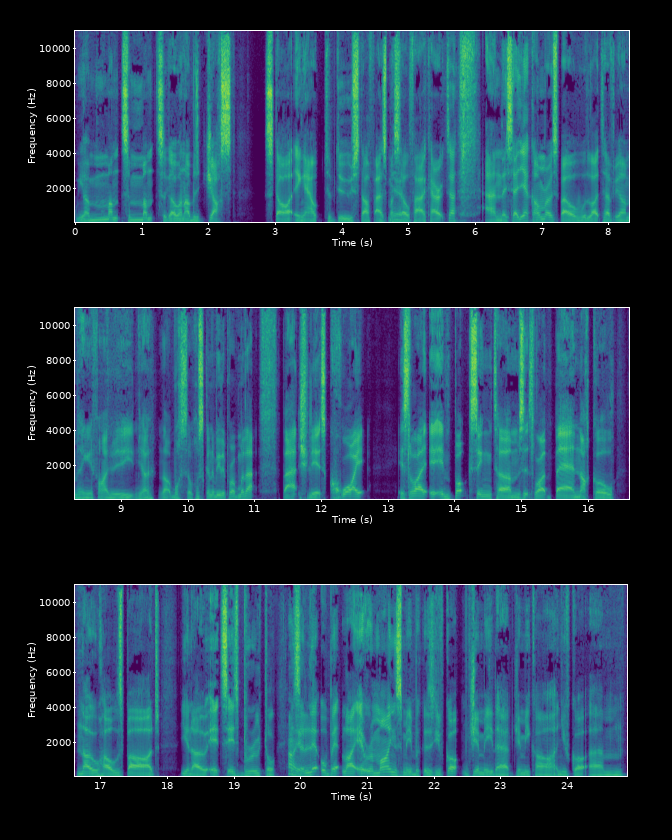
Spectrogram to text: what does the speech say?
you know months and months ago when I was just starting out to do stuff as myself out of character, and they said, "Yeah, come on, roast battle. Would like to have you." I'm thinking, fine, you know, like, what's what's going to be the problem with that? But actually, it's quite. It's like in boxing terms, it's like bare knuckle, no holes barred. You know, it's it's brutal. Oh, it's yeah. a little bit like it reminds me because you've got Jimmy there, Jimmy Carr, and you've got um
